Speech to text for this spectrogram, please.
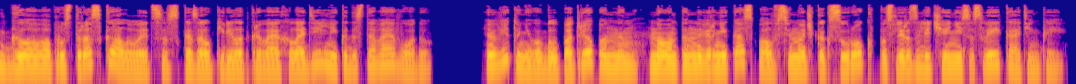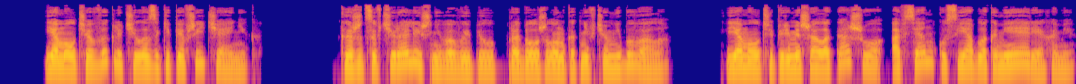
Голова просто раскалывается, сказал Кирилл, открывая холодильник и доставая воду. Вид у него был потрепанным, но он-то наверняка спал всю ночь как сурок после развлечений со своей Катенькой. Я молча выключила закипевший чайник. «Кажется, вчера лишнего выпил», — продолжил он, как ни в чем не бывало. Я молча перемешала кашу, овсянку с яблоками и орехами.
